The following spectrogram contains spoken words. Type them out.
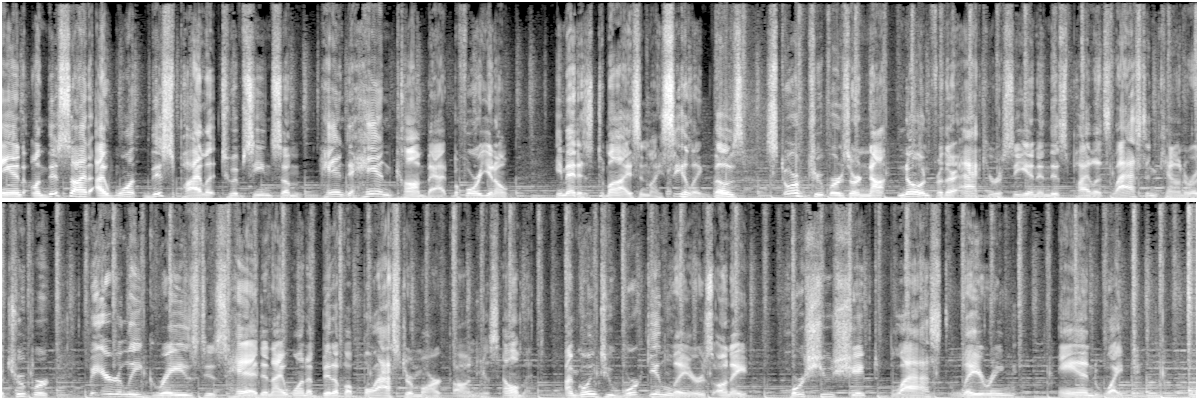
And on this side, I want this pilot to have seen some hand to hand combat before, you know, he met his demise in my ceiling. Those stormtroopers are not known for their accuracy, and in this pilot's last encounter, a trooper barely grazed his head, and I want a bit of a blaster mark on his helmet. I'm going to work in layers on a horseshoe shaped blast, layering, and wiping.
